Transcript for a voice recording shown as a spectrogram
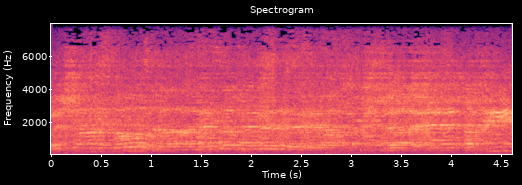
ושנסות לה לזמח, לעת הכי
